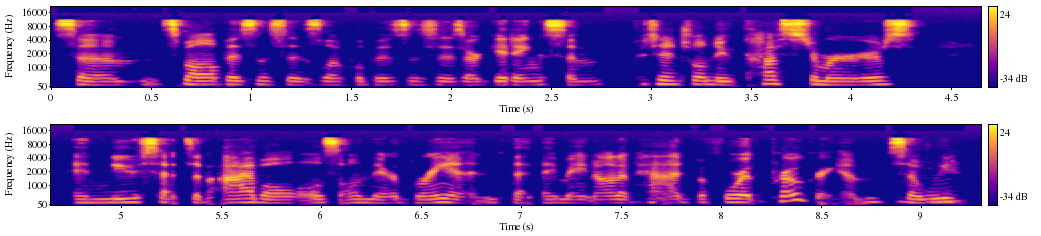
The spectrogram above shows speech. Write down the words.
Some small businesses, local businesses are getting some potential new customers and new sets of eyeballs on their brand that they may not have had before the program. So we mm-hmm.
